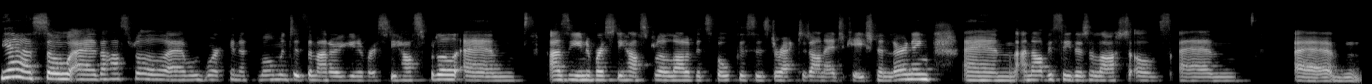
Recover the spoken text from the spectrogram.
Yeah, so uh, the hospital uh, we work in at the moment is the Mater University Hospital. Um, as a university hospital, a lot of its focus is directed on education and learning, um, and obviously there's a lot of um, um,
